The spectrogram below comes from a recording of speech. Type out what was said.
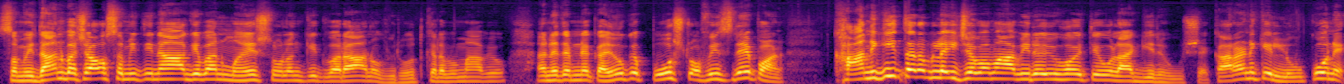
સંવિધાન બચાવ સમિતિના આગેવાન મહેશ સોલંકી દ્વારા આનો વિરોધ કરવામાં આવ્યો અને તેમણે કહ્યું કે પોસ્ટ ઓફિસને પણ ખાનગી તરફ લઈ જવામાં આવી રહ્યું હોય તેવું લાગી રહ્યું છે, કારણ કે લોકોને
